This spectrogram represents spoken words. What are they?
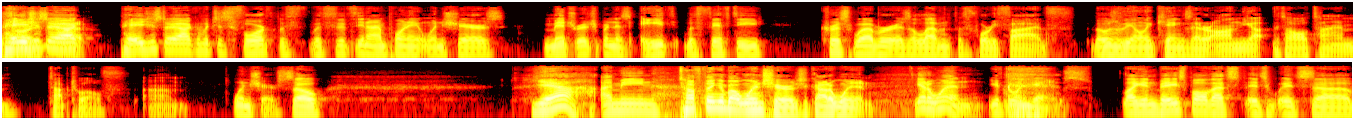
Peja Sorry, Stoyak- Peja Stojakovic is fourth with with fifty nine point eight win shares. Mitch Richmond is eighth with fifty. Chris Webber is eleventh with forty five. Those are the only Kings that are on the the all time top twelve um, win shares. So, yeah, I mean, Tough thing about win shares, you got to win. you got to win. You have to win games. Like in baseball, that's it's it's uh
